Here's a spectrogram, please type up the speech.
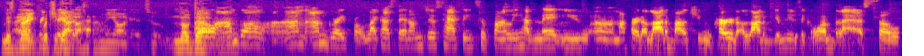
Miss I Banks, what you appreciate y'all got? having me on here too. No doubt. Oh. I'm going. I'm I'm grateful. Like I said, I'm just happy to finally have met you. Um, I've heard a lot about you. Heard a lot of your music on blast. So,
